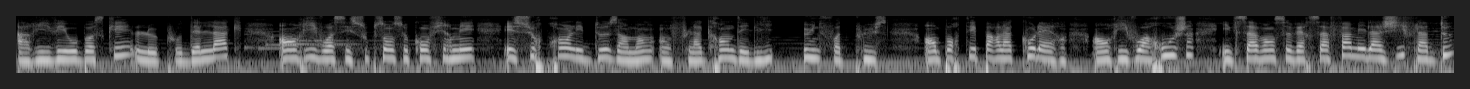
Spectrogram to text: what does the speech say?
Arrivé au bosquet, le plot del lac, Henri voit ses soupçons se confirmer et surprend les deux amants en flagrant délit une fois de plus. Emporté par la colère, Henri voit rouge, il s'avance vers sa femme et la gifle à deux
